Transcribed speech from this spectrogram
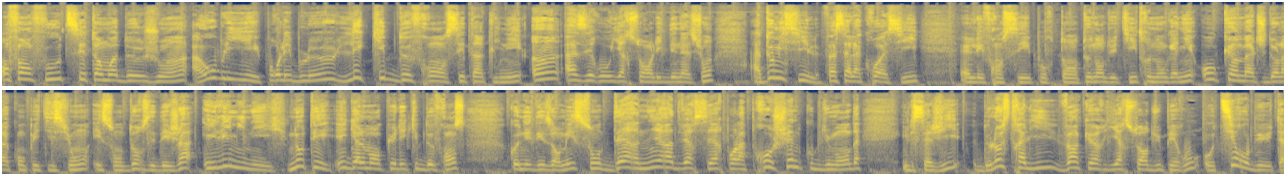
Enfin en foot, c'est un mois de juin à oublier pour les Bleus. L'équipe de France s'est inclinée 1 à 0 hier soir en Ligue des Nations à domicile face à la Croatie. Les Français, pourtant tenants du titre, n'ont gagné aucun match dans la compétition et sont d'ores et déjà éliminés. Notez également que l'équipe de France connaît désormais son dernier adversaire pour la prochaine Coupe du Monde. Il s'agit de l'Australie, vainqueur hier soir du Pérou au tir au but.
